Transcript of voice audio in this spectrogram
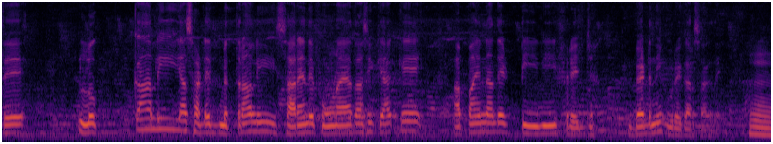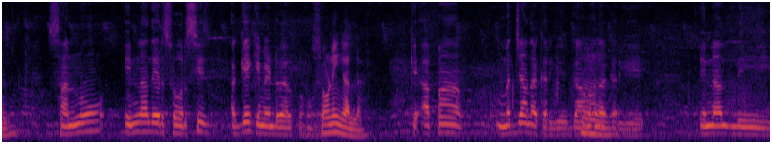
ਤੇ ਲੋਕਾਂ ਲਈ ਜਾਂ ਸਾਡੇ ਮਿੱਤਰਾਂ ਲਈ ਸਾਰਿਆਂ ਦੇ ਫੋਨ ਆਇਆ ਤਾਂ ਅਸੀਂ ਕਿਹਾ ਕਿ ਆਪਾਂ ਇਹਨਾਂ ਦੇ ਟੀਵੀ ਫ੍ਰਿਜ ਬੈੱਡ ਨਹੀਂ ਪੂਰੇ ਕਰ ਸਕਦੇ। ਸਾਨੂੰ ਇਹਨਾਂ ਦੇ ਰਿਸੋਰਸਿਸ ਅੱਗੇ ਕਿਵੇਂ ਡਿਵੈਲਪ ਹੋਣ? ਸੋਹਣੀ ਗੱਲ ਹੈ ਕਿ ਆਪਾਂ ਮੱਝਾਂ ਦਾ ਕਰੀਏ ਗਾਵਾਂ ਦਾ ਕਰੀਏ ਇਹਨਾਂ ਲਈ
